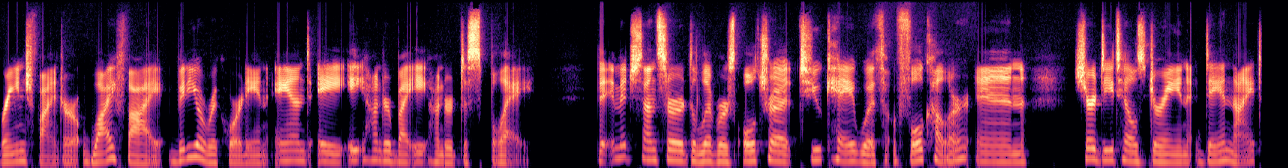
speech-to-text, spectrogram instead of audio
rangefinder, Wi Fi, video recording, and a 800 by 800 display. The image sensor delivers Ultra 2K with full color and share details during day and night.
